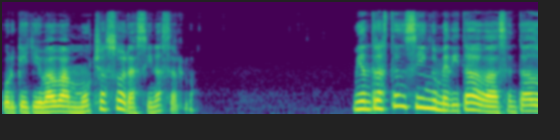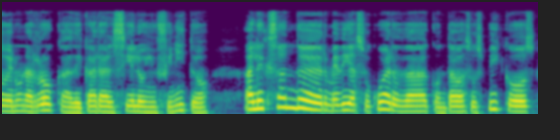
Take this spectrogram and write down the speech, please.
porque llevaba muchas horas sin hacerlo. Mientras Tenzing meditaba sentado en una roca de cara al cielo infinito, Alexander medía su cuerda, contaba sus picos,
